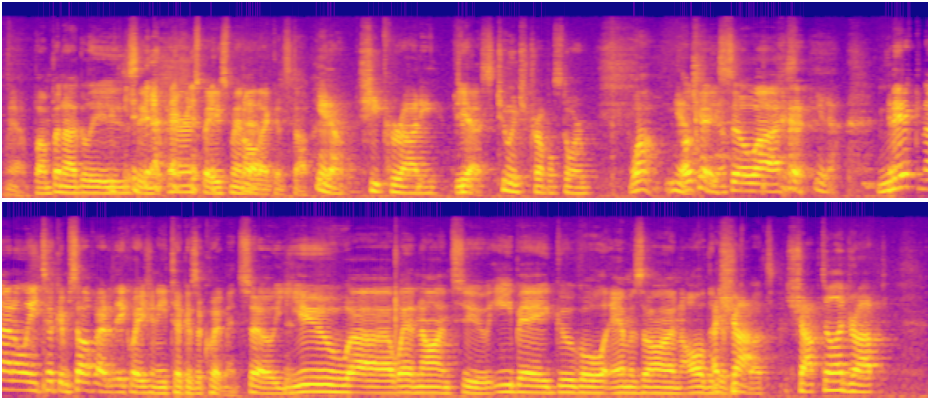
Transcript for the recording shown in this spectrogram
Yeah, yeah. Bumping uglies in your parents' basement, all that good stuff. You know, sheet karate. Two, Yes. Two inch trouble storm. Wow. Yeah, okay, yeah. so uh, You know. Nick not only took himself out of the equation, he took his equipment. So you uh, went on to eBay, Google, Amazon, all the I different shopped. spots. Shopped till I dropped.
